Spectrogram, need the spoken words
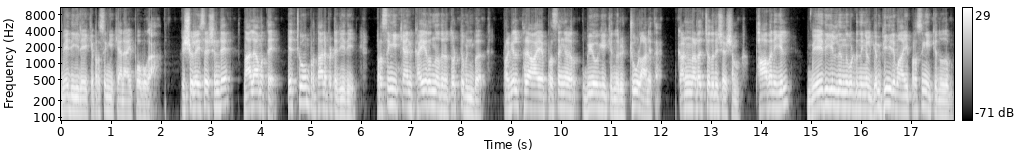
വേദിയിലേക്ക് പ്രസംഗിക്കാനായി പോവുക. വിഷ്വലൈസേഷന്റെ നാലാമത്തെ ഏറ്റവും പ്രധാനപ്പെട്ട രീതി പ്രസംഗിക്കാൻ കയറുന്നതിന് തൊട്ട് മുൻപ് പ്രഗത്ഭരായ പ്രസംഗകർ ഉപയോഗിക്കുന്ന ഒരു ടൂളാണിത്. കണ്ണടച്ചതിനു ശേഷം ഭാവനയിൽ വേദിയിൽ നിന്നുകൊണ്ട് നിങ്ങൾ ഗംഭീരമായി പ്രസംഗിക്കുന്നതും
